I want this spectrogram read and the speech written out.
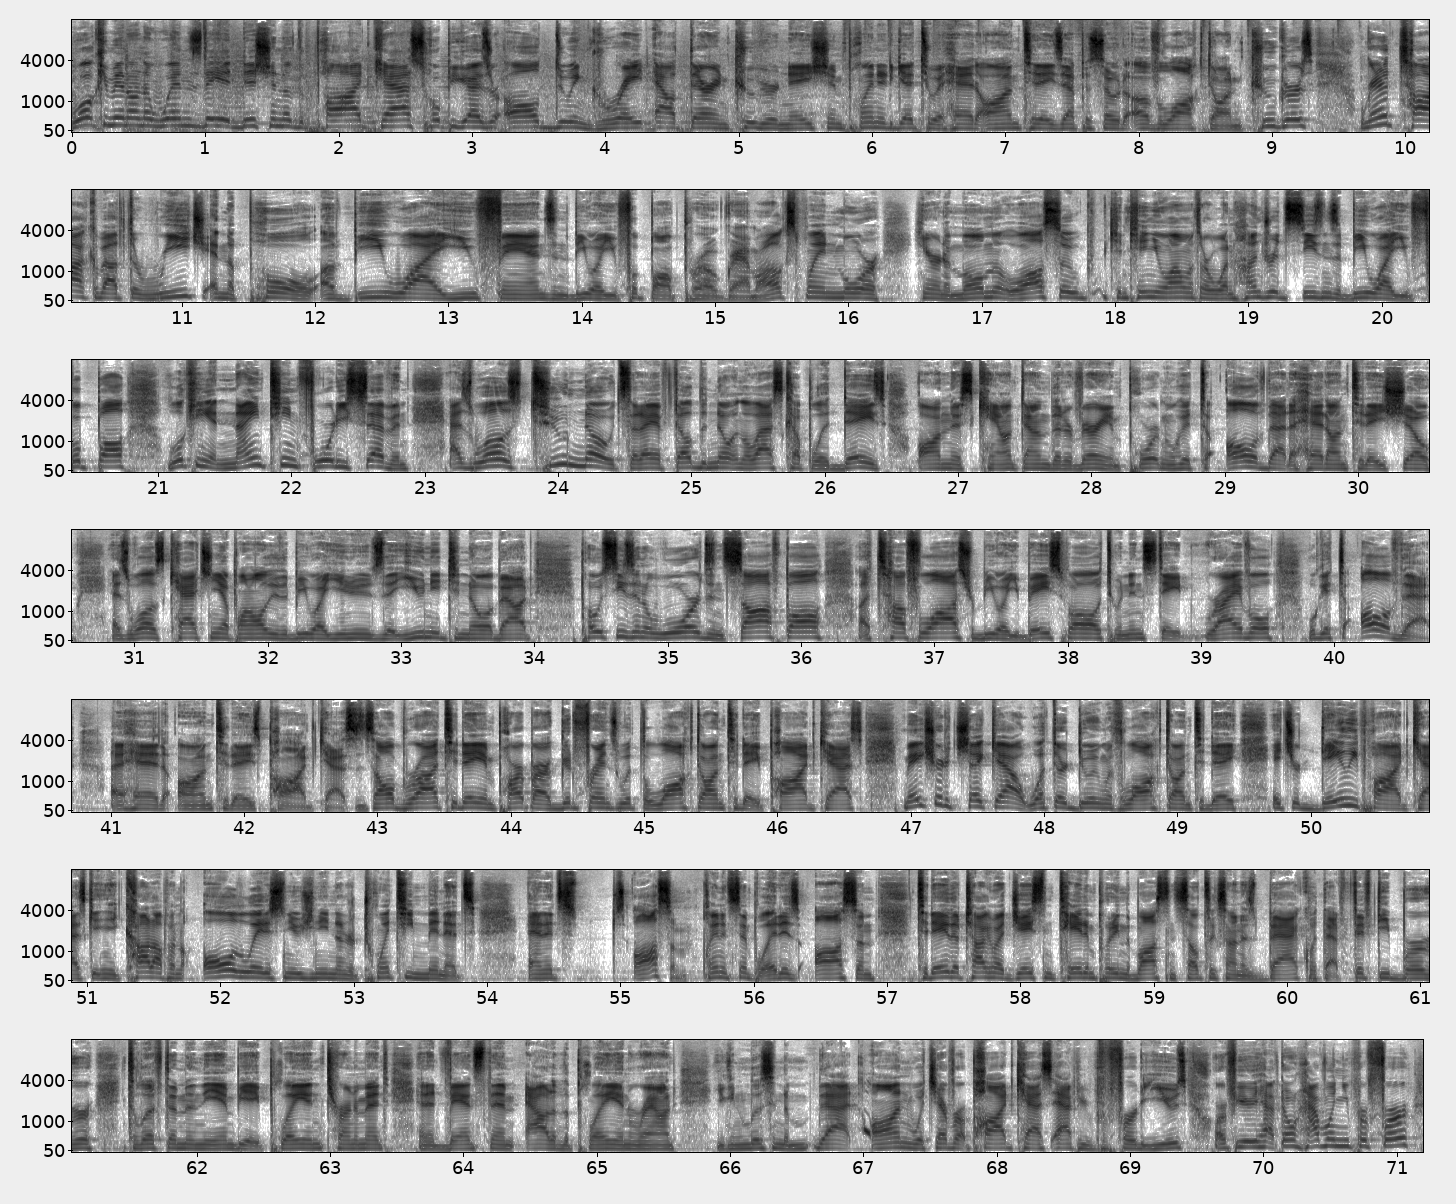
Welcome in on a Wednesday edition of the podcast. Hope you guys are all doing great out there in Cougar Nation. Plenty to get to ahead on today's episode of Locked On Cougars. We're going to talk about the reach and the pull of BYU fans and the BYU football program. I'll explain more here in a moment. We'll also continue on with our 100 seasons of BYU football, looking at 1947, as well as two notes that I have failed to note in the last couple of days on this countdown that are very important. We'll get to all of that ahead on on today's show, as well as catching up on all the BYU news that you need to know about. Postseason awards in softball, a tough loss for BYU baseball to an in state rival. We'll get to all of that ahead on today's podcast. It's all brought today in part by our good friends with the Locked On Today podcast. Make sure to check out what they're doing with Locked On Today. It's your daily podcast, getting you caught up on all the latest news you need in under 20 minutes. And it's awesome. Plain and simple. It is awesome. Today they're talking about Jayson Tatum putting the Boston Celtics on his back with that 50 burger to lift them in the NBA play-in tournament and advance them out of the play-in round. You can listen to that on whichever podcast app you prefer to use, or if you have, don't have one you prefer,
